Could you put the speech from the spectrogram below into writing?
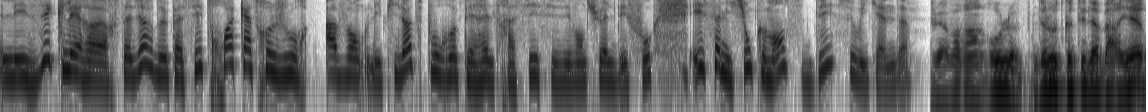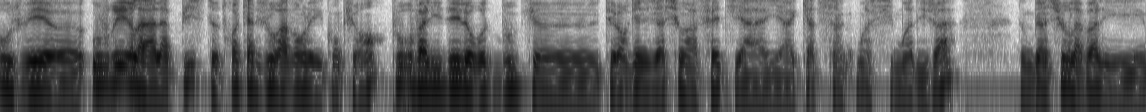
les éclaireurs, c'est-à-dire de passer 3-4 jours avant les pilotes pour repérer le tracé, ses éventuels défauts. Et sa mission commence dès ce week-end. Je vais avoir un rôle de l'autre côté de la barrière où je vais euh, ouvrir la, piste 3-4 jours avant les concurrents pour valider le roadbook euh, que l'organisation a fait il y a, a 4-5 mois, 6 mois déjà. Donc bien sûr là-bas les,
